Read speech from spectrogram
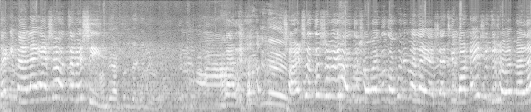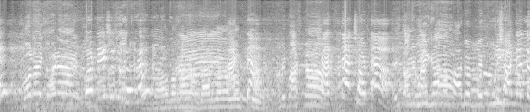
নাকি মেলায় আসা হচ্ছে বেশি? একদম দেখিনি মেলা- সাড়ে সাতটার সময় হয়তো সবাই তো তখনই মেলায় আসে আজকে কটায় এসেছ সবাই এসেছ তোমরা? আমি পাঁচটা। সাতটা ছটা? এই তো আমি কুড়ি তো?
